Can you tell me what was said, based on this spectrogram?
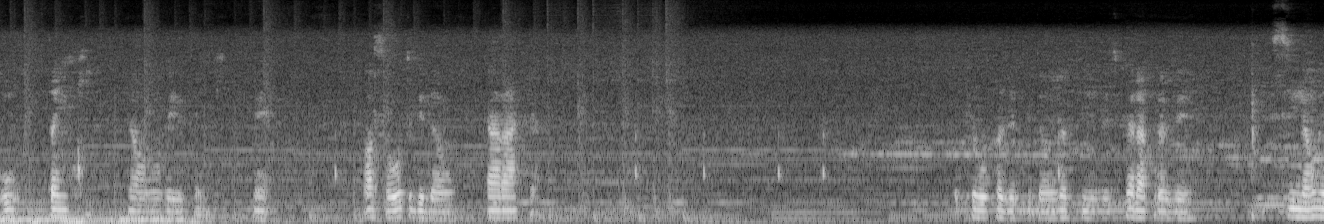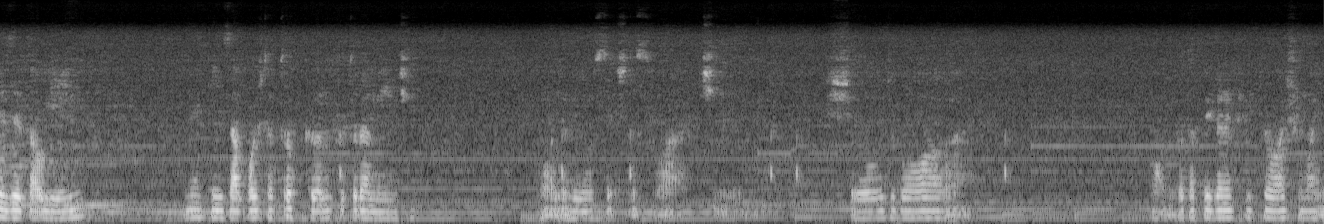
o tanque. Não, não veio o tanque. É. Nossa, outro guidão. Caraca. O que eu vou fazer com o guidão eu já fiz. Vou esperar pra ver. Se não resetar alguém, né, quem sabe pode estar trocando futuramente. Olha, veio um set da SWAT. Show de bola. Bom, vou estar pegando aqui o que eu acho mais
